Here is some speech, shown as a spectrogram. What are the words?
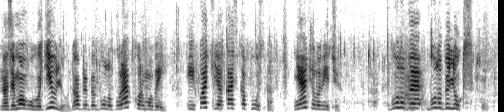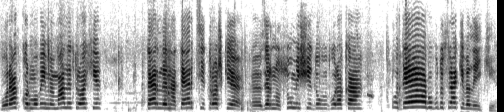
на зимову годівлю, добре би було бурак кормовий і хоч якась капуста. Ні, чоловіче? Було би, було би люкс. Бурак кормовий ми мали трохи, терли на терці, трошки е, зерносуміші до бурака. О, де, бо будуть сраки великі.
